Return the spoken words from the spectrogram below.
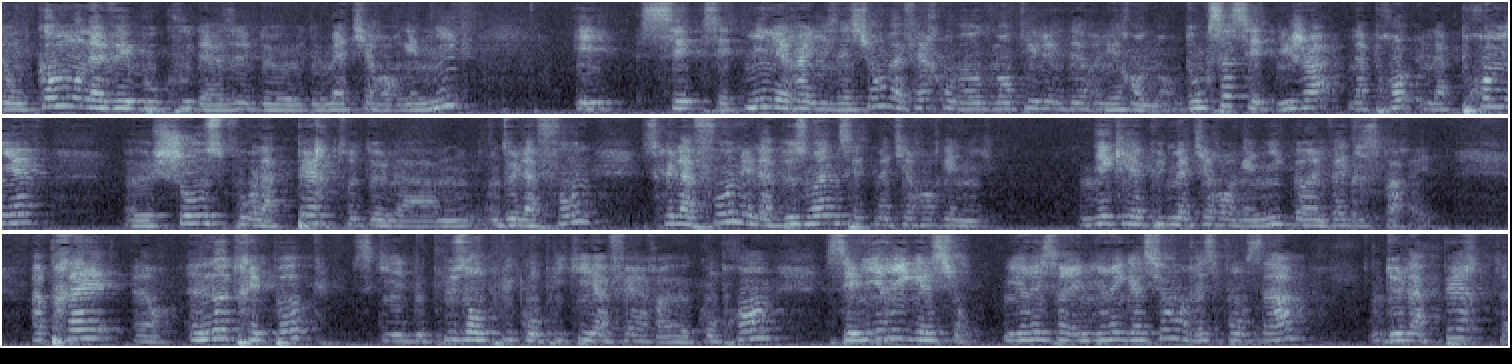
Donc, comme on avait beaucoup de, matière organique, et cette minéralisation va faire qu'on va augmenter les, rendements. Donc ça, c'est déjà la, première euh, chose pour la perte de de la faune, parce que la faune, elle a besoin de cette matière organique. Dès qu'il n'y a plus de matière organique, ben, elle va disparaître. Après, alors, une autre époque, ce qui est de plus en plus compliqué à faire euh, comprendre, c'est l'irrigation. L'irrigation est responsable de la perte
